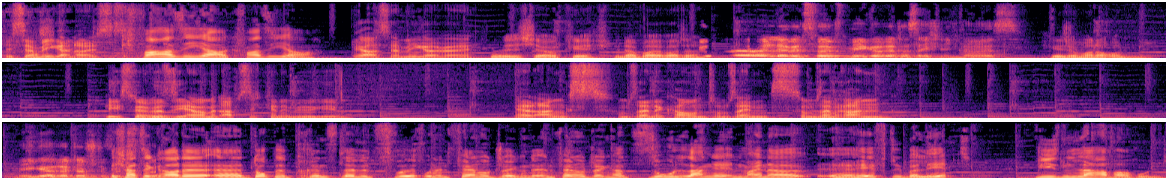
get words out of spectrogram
Ist ja Was? mega nice. Quasi ja, quasi ja. Ja, ist ja mega geil. Natürlich, ja, okay. Ich bin dabei, warte. Äh, Level 12 Mega-Ritter ist echt nicht nice. Ich gehe schon mal nach unten. Big Spin würde sich einfach mit Absicht keine Mühe geben. Er hat Angst um seinen Account, um seinen, um seinen Rang. Mega-Ritter Stufe Ich hatte 12. gerade äh, Doppelprinz Level 12 und Inferno Dragon. Und der Inferno Dragon hat so lange in meiner äh, Hälfte überlebt, wie ein Lavahund.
